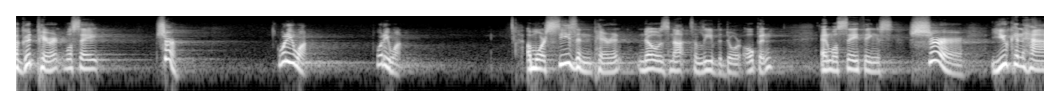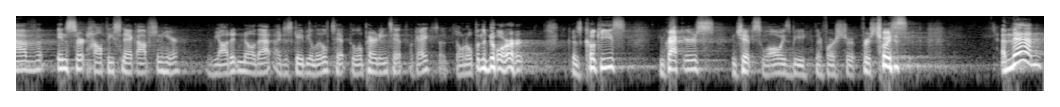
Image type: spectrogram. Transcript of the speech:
a good parent will say, Sure. What do you want? What do you want? A more seasoned parent knows not to leave the door open and will say things, Sure, you can have insert healthy snack option here. If y'all didn't know that, I just gave you a little tip, a little parenting tip, okay? So don't open the door because cookies and crackers and chips will always be their first, first choice. And then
